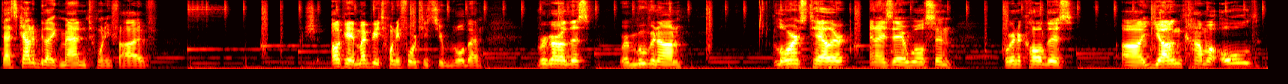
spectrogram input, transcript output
That's got to be like Madden 25. Okay, it might be a 2014 Super Bowl then. Regardless, we're moving on. Lawrence Taylor and Isaiah Wilson. We're gonna call this uh, young, comma old.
